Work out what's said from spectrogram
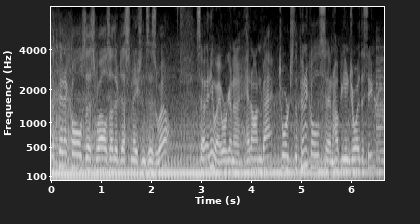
the pinnacles as well as other destinations as well. So, anyway, we're going to head on back towards the pinnacles and hope you enjoy the scenery.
